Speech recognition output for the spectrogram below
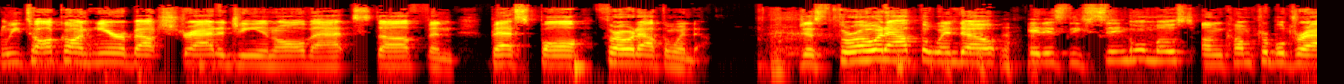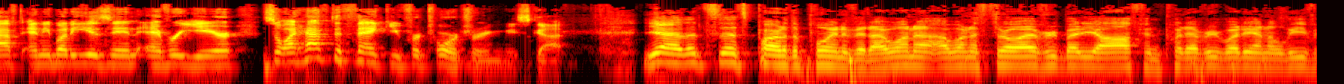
we talk on here about strategy and all that stuff and best ball throw it out the window just throw it out the window. It is the single most uncomfortable draft anybody is in every year. So I have to thank you for torturing me, Scott. Yeah, that's that's part of the point of it. I wanna I wanna throw everybody off and put everybody on a leave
